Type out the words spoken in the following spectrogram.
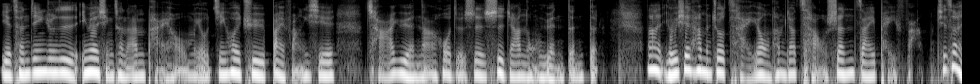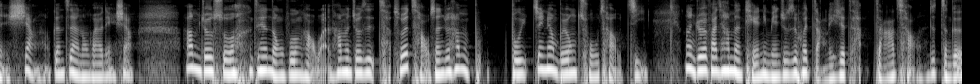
也曾经就是因为行程的安排哈，我们有机会去拜访一些茶园啊，或者是世家农园等等。那有一些他们就采用他们叫草生栽培法，其实很像哈，跟自然农法有点像。他们就说 这些农夫很好玩，他们就是草，所谓草生，就他们不。不尽量不用除草剂，那你就会发现他们的田里面就是会长了一些杂杂草，你就整个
